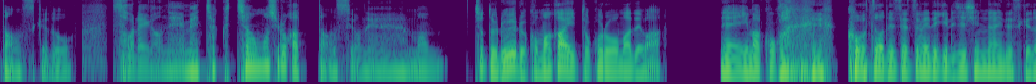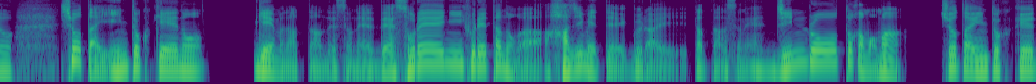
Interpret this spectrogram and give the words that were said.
たんですけど、それがね、めちゃくちゃ面白かったんですよね。まあ、ちょっとルール細かいところまでは、ね、今ここで 口頭で説明できる自信ないんですけど、正体陰徳系のゲームだったんですよね。で、それに触れたのが初めてぐらいだったんですよね。人狼とかもまあ、正体陰徳系っ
